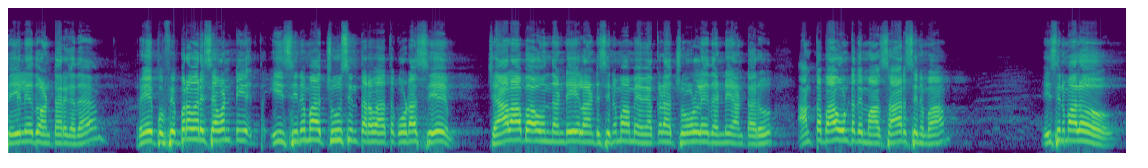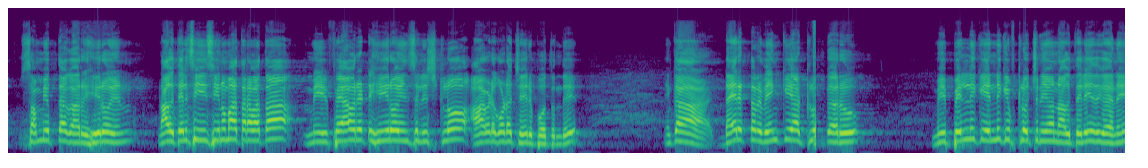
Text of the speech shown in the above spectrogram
చేయలేదు అంటారు కదా. రేపు ఫిబ్రవరి సెవెంటీన్త్ ఈ సినిమా చూసిన తర్వాత కూడా సేమ్. చాలా బాగుందండి ఇలాంటి సినిమా మేము ఎక్కడా చూడలేదండి అంటారు. అంత బాగుంటుంది మా సార్ సినిమా. ఈ సినిమాలో సంయుక్త గారు హీరోయిన్. నాకు తెలిసి ఈ సినిమా తర్వాత మీ ఫేవరెట్ హీరోయిన్స్ లిస్ట్లో ఆవిడ కూడా చేరిపోతుంది. ఇంకా డైరెక్టర్ వెంకీ అట్లు గారు మీ పెళ్ళికి ఎన్ని గిఫ్ట్లు వచ్చినాయో నాకు తెలియదు కానీ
